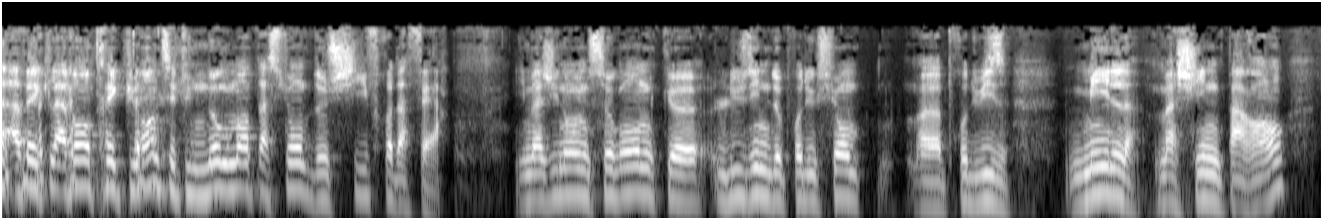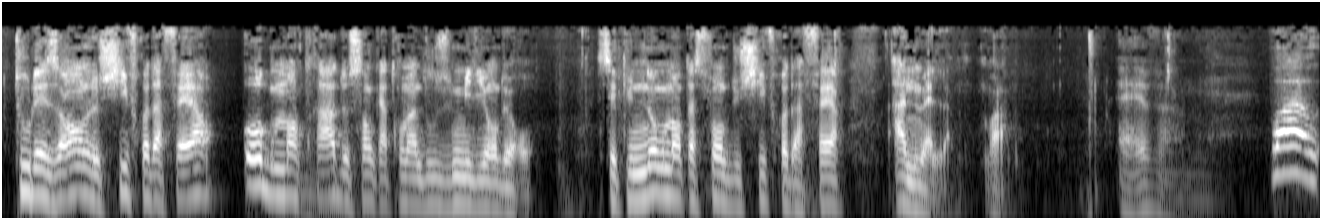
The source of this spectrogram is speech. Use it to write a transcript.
avec la vente récurrente, c'est une augmentation de chiffre d'affaires. Imaginons une seconde que l'usine de production euh, produise 1000 machines par an. Tous les ans, le chiffre d'affaires augmentera de 192 millions d'euros. C'est une augmentation du chiffre d'affaires annuel. Voilà. Eve. Waouh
